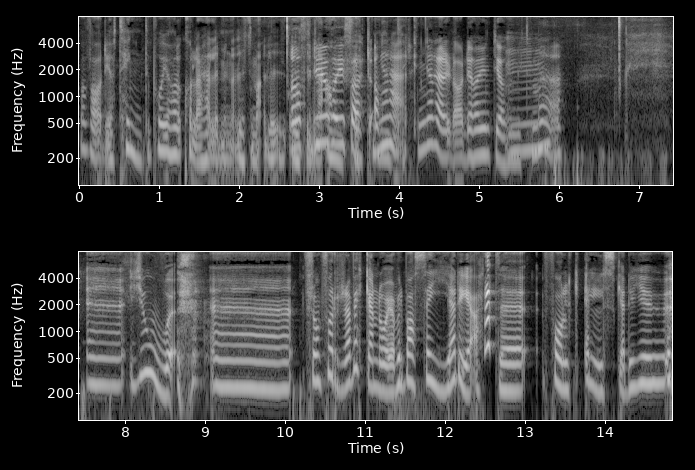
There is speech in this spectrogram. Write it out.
vad var det jag tänkte på? Jag kollar här lite mina, lite, ma- li, Ja lite för du har ju fört anteckningar här. här idag, det har ju inte jag hunnit Mm. med. Eh, jo, eh, från förra veckan då, jag vill bara säga det att eh, folk älskade ju...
